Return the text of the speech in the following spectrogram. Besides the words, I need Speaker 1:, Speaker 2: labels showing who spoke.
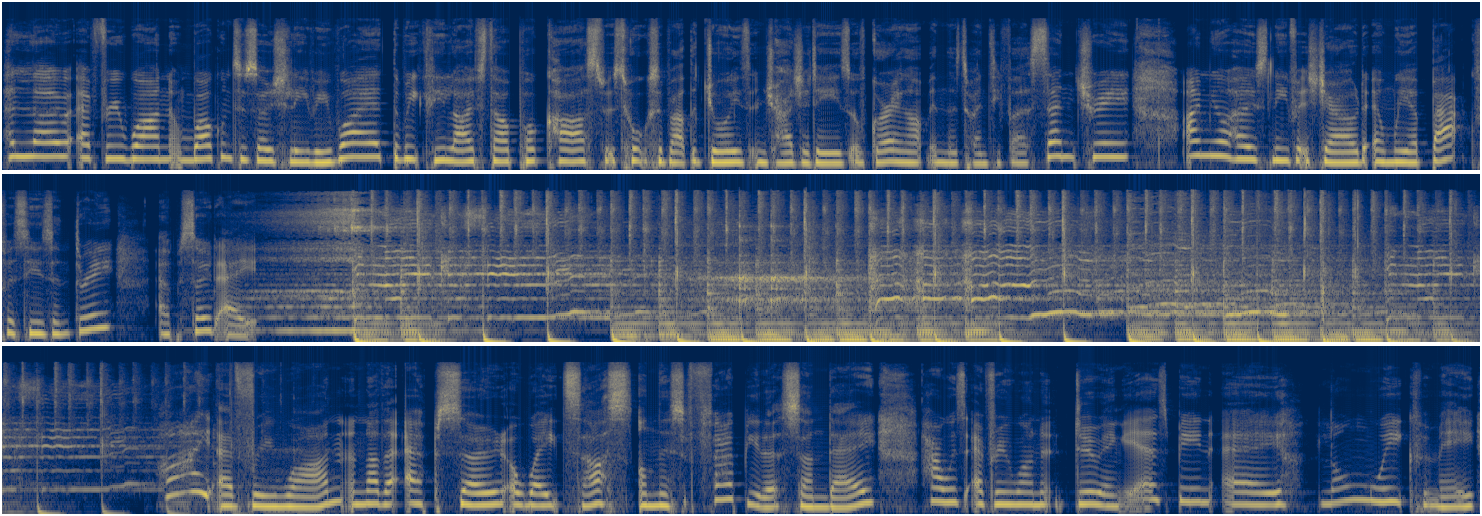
Speaker 1: Hello, everyone, and welcome to Socially Rewired, the weekly lifestyle podcast which talks about the joys and tragedies of growing up in the 21st century. I'm your host, Lee Fitzgerald, and we are back for season three, episode eight. Everyone. Another episode awaits us on this fabulous Sunday. How is everyone doing? It has been a long week for me.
